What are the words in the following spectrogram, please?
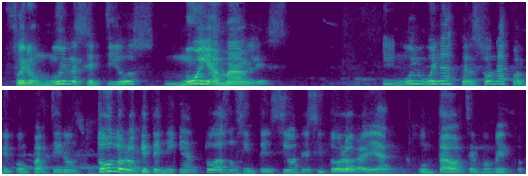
Fueron muy receptivos, muy amables y muy buenas personas porque compartieron todo lo que tenían, todas sus intenciones y todo lo que habían juntado hasta el momento.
